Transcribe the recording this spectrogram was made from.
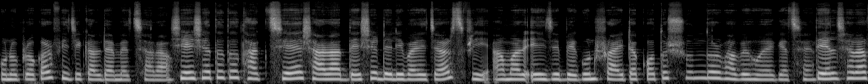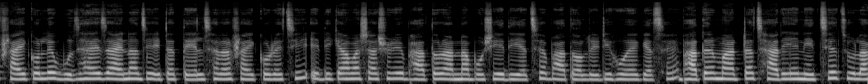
কোনো প্রকার ফিজিক্যাল ড্যামেজ ছাড়া। সেই সাথে তো থাকছে সারা দেশে ডেলিভারি চার্জ ফ্রি আমার এই যে বেগুন ফ্রাইটা কত সুন্দরভাবে হয়ে গেছে। তেল ছাড়া ফ্রাই করলে বোঝাই যায় না যে এটা তেল ছাড়া ফ্রাই করেছি। এদিকে আমার শাশুড়ি ভাতও রান্না বসিয়ে দিয়েছে, ভাত অলরেডি হয়ে গেছে। ভাতের মাঠটা ছাড়িয়ে নিচ্ছে, চুলা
